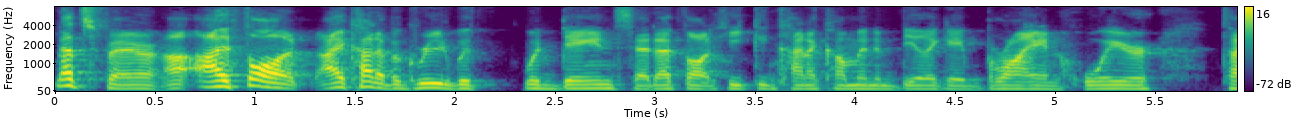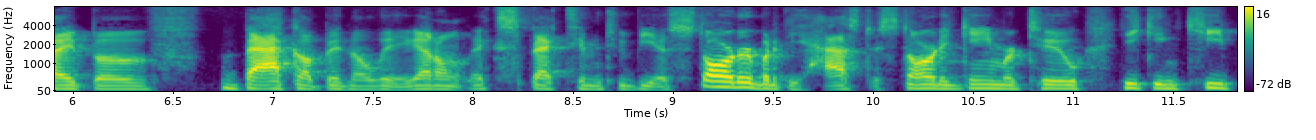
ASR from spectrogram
That's fair. I, I, thought I kind of agreed with what Dane said. I thought he can kind of come in and be like a Brian Hoyer type of backup in the league. I don't expect him to be a starter, but if he has to start a game or two, he can keep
